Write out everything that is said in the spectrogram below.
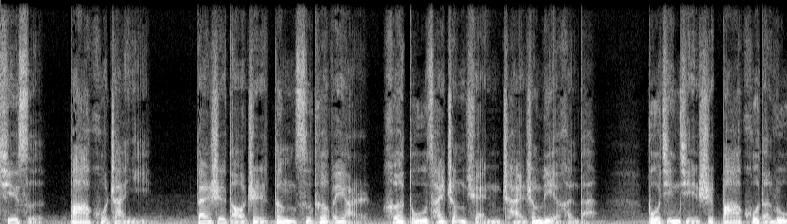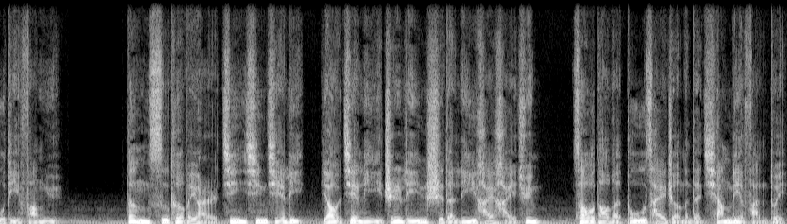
其次，巴库战役，但是导致邓斯特维尔和独裁政权产生裂痕的，不仅仅是巴库的陆地防御。邓斯特维尔尽心竭力要建立一支临时的里海海军，遭到了独裁者们的强烈反对。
